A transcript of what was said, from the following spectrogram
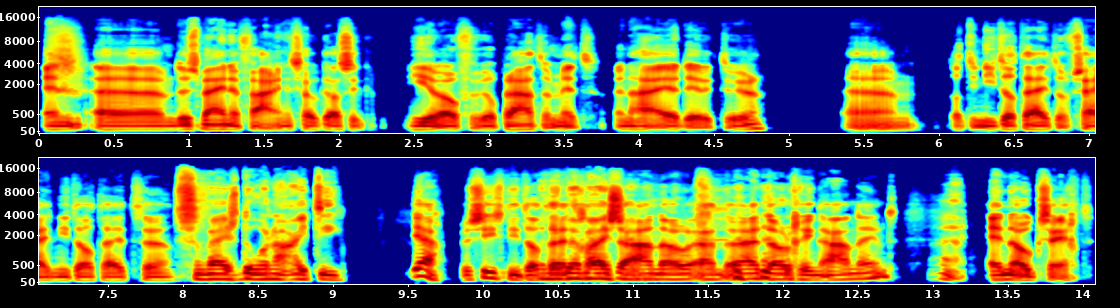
En uh, dus mijn ervaring is ook als ik hierover wil praten met een HR-directeur, uh, dat hij niet altijd of zij niet altijd. Uh... Verwijst door naar IT. Ja, precies. Niet altijd gelijk de, uitnodiging aanneemt. Ja. En ook zegt:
